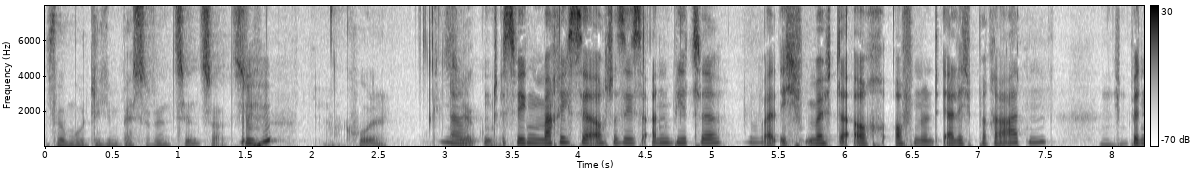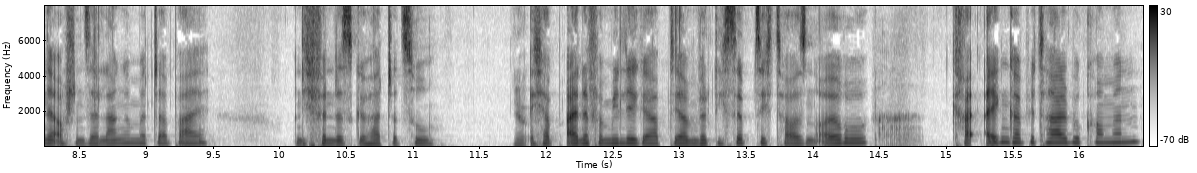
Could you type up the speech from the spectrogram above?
vermutlich einen besseren Zinssatz. Mhm. Cool. Genau. Und deswegen mache ich es ja auch, dass ich es anbiete, weil ich möchte auch offen und ehrlich beraten. Mhm. Ich bin ja auch schon sehr lange mit dabei und ich finde, es gehört dazu. Ja. Ich habe eine Familie gehabt, die haben wirklich 70.000 Euro Eigenkapital bekommen.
